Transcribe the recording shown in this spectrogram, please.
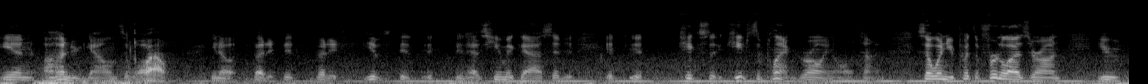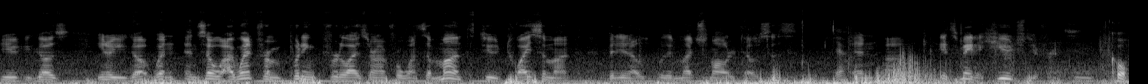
in a hundred gallons of water. Wow. you know but it, it but it gives it, it, it has humic acid. It, it it kicks it keeps the plant growing all the time. So when you put the fertilizer on you you it goes you know you go when and so i went from putting fertilizer on for once a month to twice a month but you know with much smaller doses Yeah. and um, it's made a huge difference Cool.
